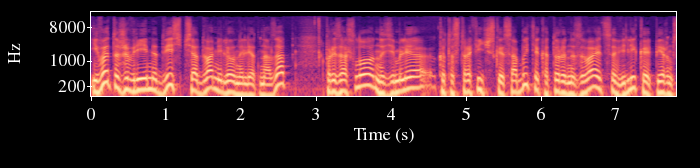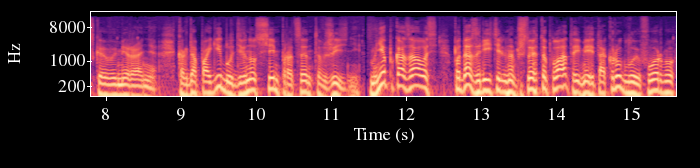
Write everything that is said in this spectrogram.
И в это же время, 252 миллиона лет назад, произошло на Земле катастрофическое событие, которое называется Великое Пермское вымирание, когда погибло 97% жизни. Мне показалось подозрительным, что эта плата имеет округлую форму,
